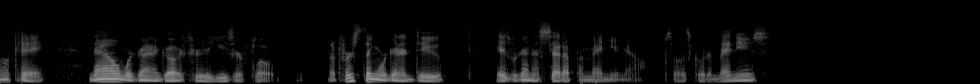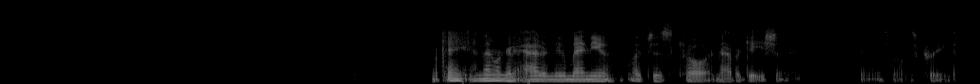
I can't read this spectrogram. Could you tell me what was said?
Okay, now we're going to go through the user flow. The first thing we're going to do is we're going to set up a menu now. So let's go to menus. Okay, and then we're going to add a new menu. Let's just call it navigation. Okay, so let's create.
